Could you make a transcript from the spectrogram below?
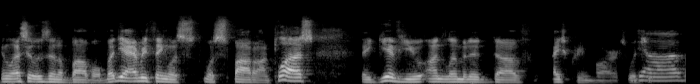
unless it was in a bubble. But yeah, everything was was spot on. Plus, they give you unlimited Dove ice cream bars, which Dove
